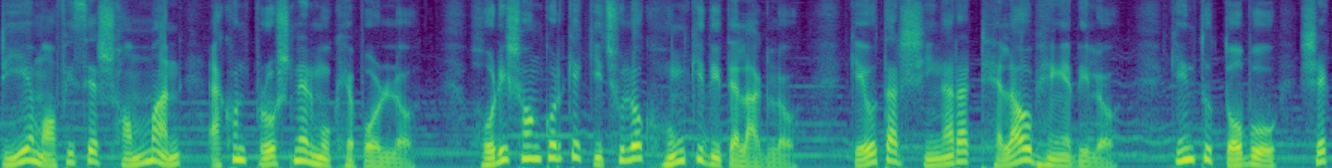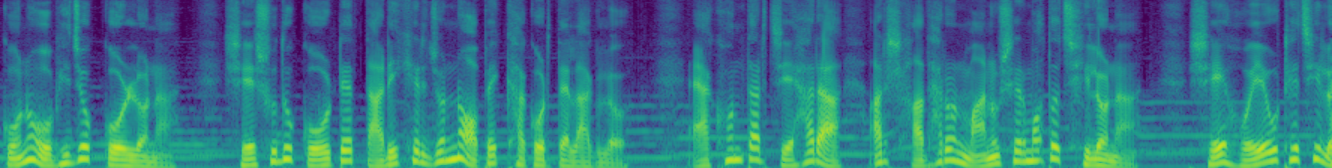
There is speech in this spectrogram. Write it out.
ডিএম অফিসের সম্মান এখন প্রশ্নের মুখে পড়ল। হরিশঙ্করকে কিছু লোক হুমকি দিতে লাগল, কেউ তার সিঙারার ঠেলাও ভেঙে দিল। কিন্তু তবু সে কোনো অভিযোগ করল না, সে শুধু কোর্টের তারিখের জন্য অপেক্ষা করতে লাগল। এখন তার চেহারা আর সাধারণ মানুষের মতো ছিল না। সে হয়ে উঠেছিল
